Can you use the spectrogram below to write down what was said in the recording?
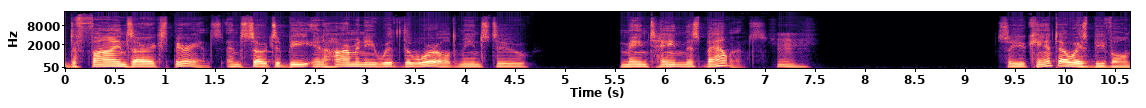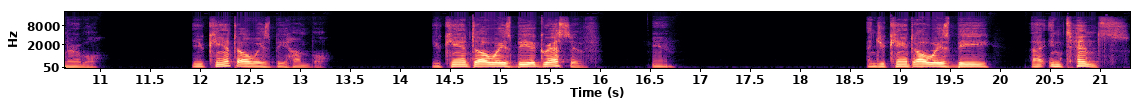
defines our experience. And so to be in harmony with the world means to maintain this balance. Hmm. So you can't always be vulnerable. You can't always be humble. You can't always be aggressive. And you can't always be uh, intense.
